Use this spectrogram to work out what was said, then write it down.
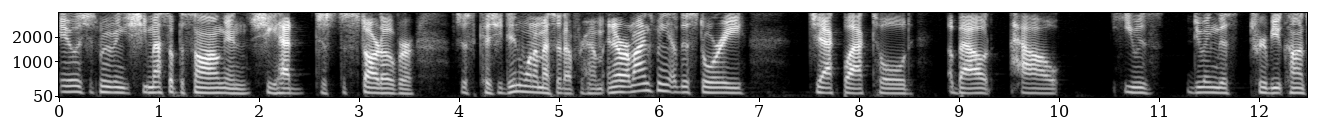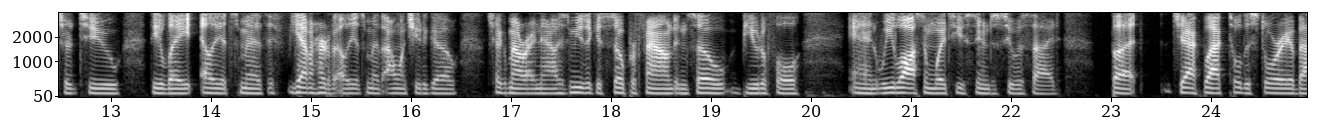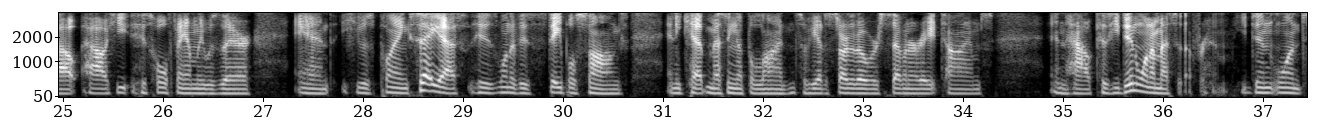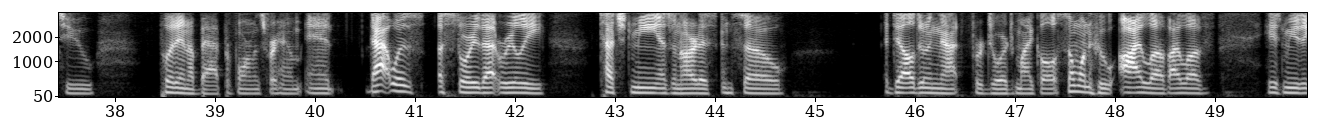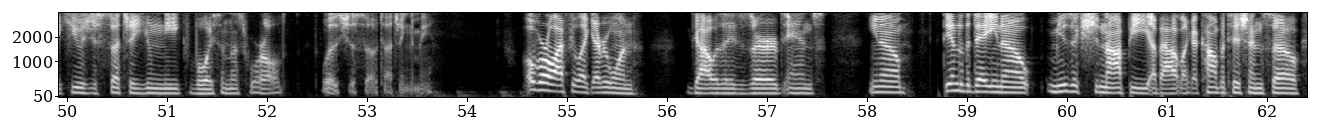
It was just moving. She messed up the song and she had just to start over just because she didn't want to mess it up for him. And it reminds me of this story Jack Black told about how he was doing this tribute concert to the late Elliott Smith. If you haven't heard of Elliott Smith, I want you to go check him out right now. His music is so profound and so beautiful and we lost him way too soon to suicide. But Jack Black told a story about how he his whole family was there and he was playing Say Yes, his one of his staple songs, and he kept messing up the line, and so he had to start it over seven or eight times. And how because he didn't want to mess it up for him, he didn't want to put in a bad performance for him, and that was a story that really touched me as an artist. And so Adele doing that for George Michael, someone who I love, I love his music. He was just such a unique voice in this world. It was just so touching to me. Overall, I feel like everyone got what they deserved, and you know, at the end of the day, you know, music should not be about like a competition. So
